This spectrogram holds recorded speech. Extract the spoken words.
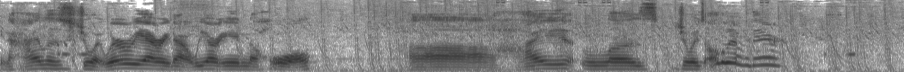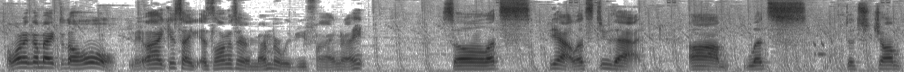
In Hyla's Joy. Where are we at right now? We are in the hole. Uh, Hyla's Joy. It's all the way over there. I want to go back to the hole. I, well, I guess I, as long as I remember, we'd be fine, right? So let's, yeah, let's do that. Um, let's let's jump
